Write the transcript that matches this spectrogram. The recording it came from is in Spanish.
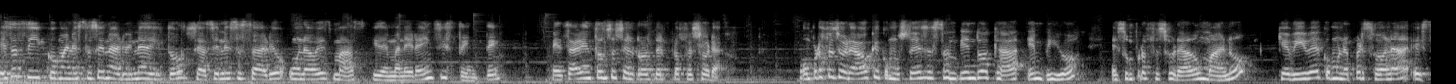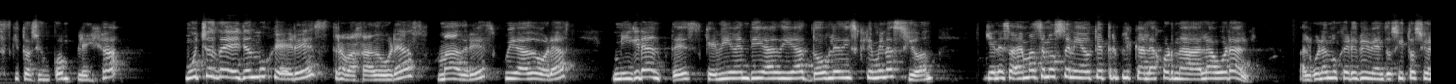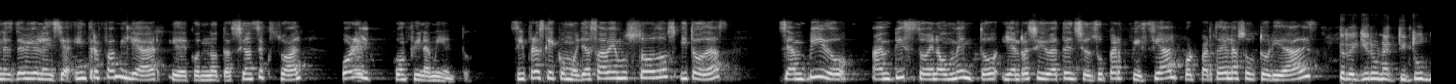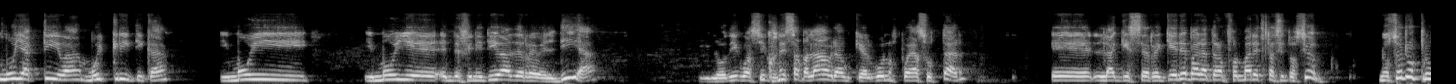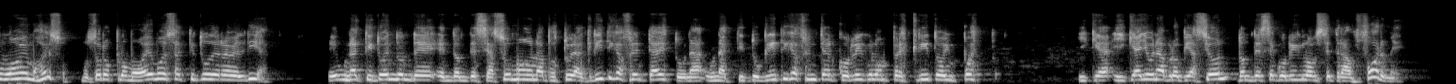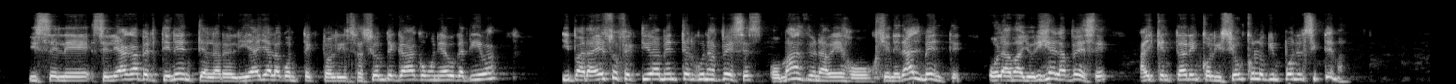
Es así como en este escenario inédito se hace necesario una vez más y de manera insistente pensar entonces el rol del profesorado. Un profesorado que como ustedes están viendo acá en vivo es un profesorado humano que vive como una persona esta situación compleja, muchas de ellas mujeres, trabajadoras, madres, cuidadoras, migrantes que viven día a día doble discriminación, quienes además hemos tenido que triplicar la jornada laboral, algunas mujeres viviendo situaciones de violencia intrafamiliar y de connotación sexual por el confinamiento. Cifras que, como ya sabemos todos y todas, se han, han visto en aumento y han recibido atención superficial por parte de las autoridades. Se requiere una actitud muy activa, muy crítica y muy, y muy eh, en definitiva, de rebeldía, y lo digo así con esa palabra, aunque a algunos pueda asustar, eh, la que se requiere para transformar esta situación. Nosotros promovemos eso, nosotros promovemos esa actitud de rebeldía. Una actitud en donde, en donde se asuma una postura crítica frente a esto, una, una actitud crítica frente al currículum prescrito o impuesto, y que, y que haya una apropiación donde ese currículum se transforme y se le, se le haga pertinente a la realidad y a la contextualización de cada comunidad educativa, y para eso efectivamente algunas veces, o más de una vez, o generalmente, o la mayoría de las veces, hay que entrar en colisión con lo que impone el sistema.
